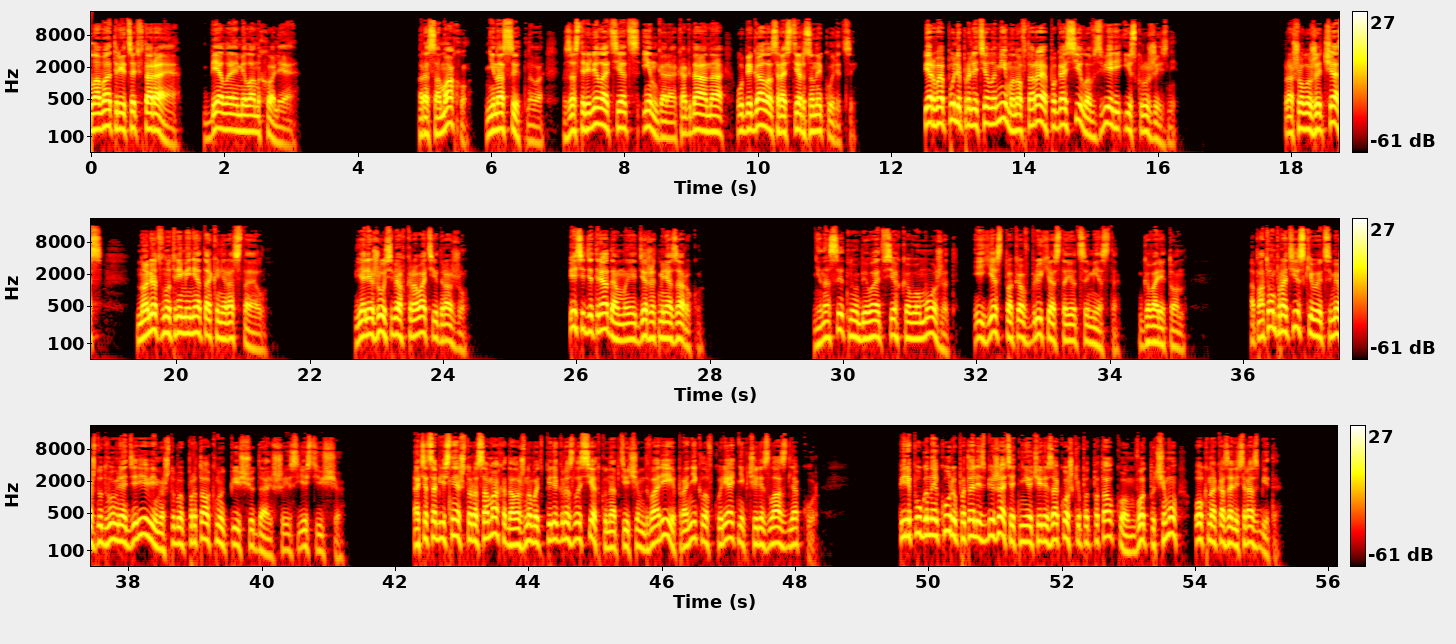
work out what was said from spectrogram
Глава 32. Белая меланхолия. Росомаху, ненасытного, застрелил отец Ингара, когда она убегала с растерзанной курицей. Первая пуля пролетела мимо, но вторая погасила в звере искру жизни. Прошел уже час, но лед внутри меня так и не растаял. Я лежу у себя в кровати и дрожу. Пе сидит рядом и держит меня за руку. Ненасытно убивает всех, кого может, и ест, пока в брюхе остается место, — говорит он. А потом протискивается между двумя деревьями, чтобы протолкнуть пищу дальше и съесть еще. Отец объясняет, что росомаха, должно быть, перегрызла сетку на птичьем дворе и проникла в курятник через лаз для кур. Перепуганные куры пытались бежать от нее через окошки под потолком. Вот почему окна оказались разбиты.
